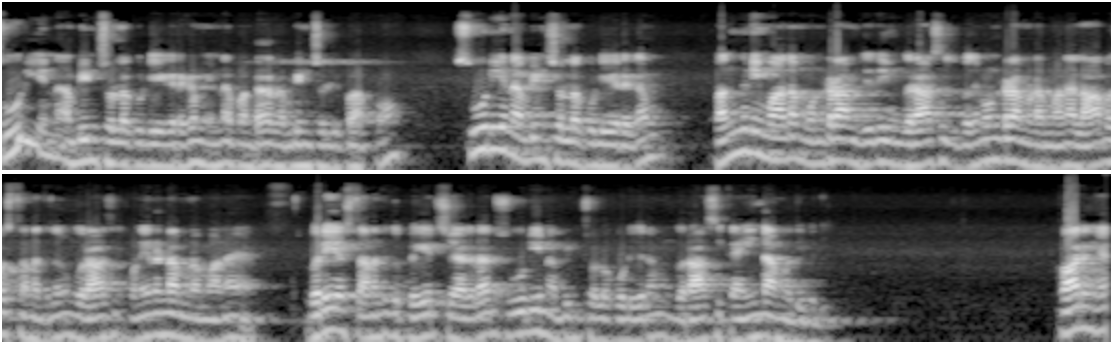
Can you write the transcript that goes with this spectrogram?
சூரியன் அப்படின்னு சொல்லக்கூடிய கிரகம் என்ன பண்ணுறாரு அப்படின்னு சொல்லி பார்ப்போம். சூரியன் அப்படின்னு சொல்லக்கூடிய கிரகம் பங்குனி மாதம் ஒன்றாம் தேதி உங்கள் ராசிக்கு பதினொன்றாம் இடமான லாபஸ்தானத்திலும் உங்கள் ராசிக்கு பன்னிரெண்டாம் இடமான விரயஸ்தானத்துக்கு பெயர்ச்சி ஆகிறார். சூரியன் அப்படின்னு சொல்லக்கூடிய கிரகம் உங்கள் ராசிக்கு ஐந்தாம் அதிபதி. பாருங்க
